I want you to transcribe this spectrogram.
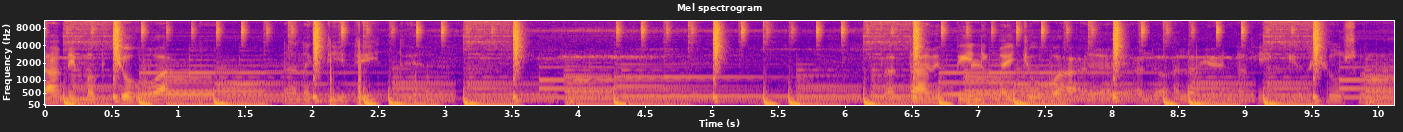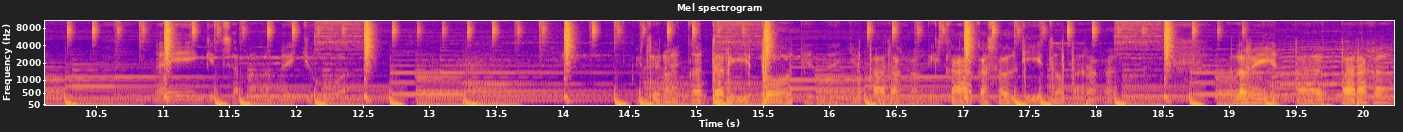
Daming magjowa na nagdi-date. At ang daming piling may jowa. Eh, alam, alam yun, nakikiusyuso lang. Naiingit sa mga may jowa. Ito na, ang ganda rito. Oh. Tingnan nyo, para kang ikakasal dito. Para kang, alam mo yun, pa- para kang,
